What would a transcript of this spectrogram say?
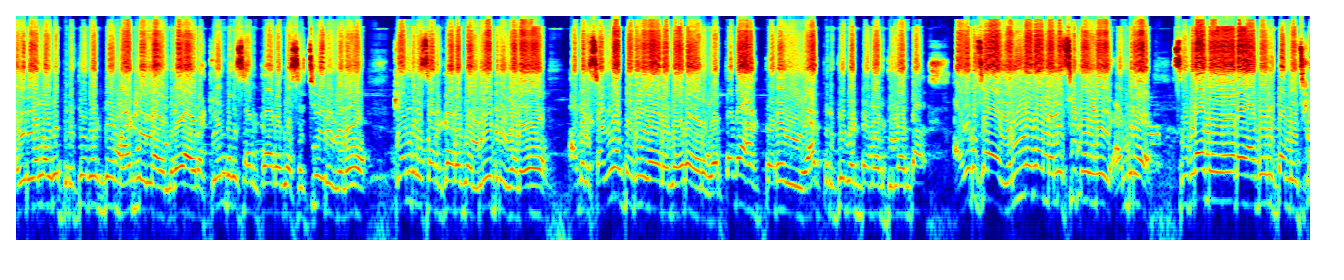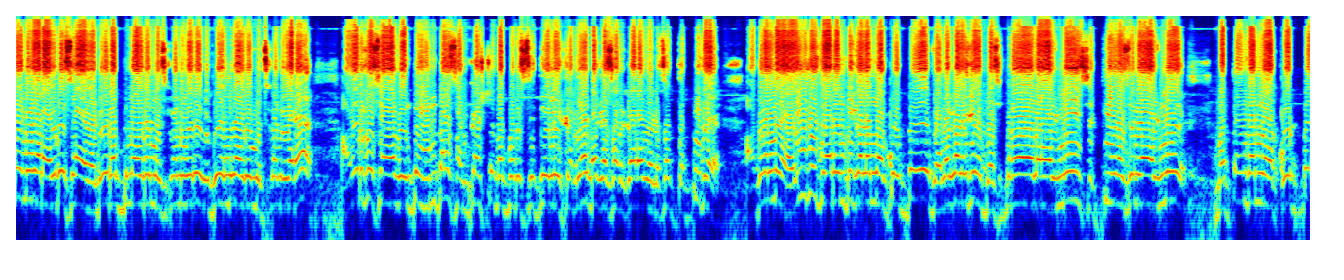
ಅವ್ರೇನಾದ್ರು ಪ್ರತಿಭಟನೆ ಮಾಡ್ಲಿಲ್ಲ ಅಂದ್ರೆ ಅವರ ಕೇಂದ್ರ ಸರ್ಕಾರದ ಸಚಿವರುಗಳು, ಕೇಂದ್ರ ಸರ್ಕಾರದ ಲೀಡರ್ಗಳು, ಆಮೇಲೆ ಸಂಘ ಪರಿವಾರದವರು ಅವರು ಒತ್ತಡ ಹಾಕ್ತಾರೆ ಯಾಕೆ ಪ್ರತಿಭಟನೆ ಮಾಡ್ತಿಲ್ಲ ಅಂತ. ಅವರು ಸಹ ಎಲ್ಲರ ಮನಸ್ಸಿನಲ್ಲಿ ಅಂದ್ರೆ ಸಿದ್ದರಾಮಯ್ಯ ಅವರ ಆಡಳಿತ ಮೆಚ್ಕೊಂಡಿದ್ದಾರೆ, ಅವರು ಸಹ ಯಡಿಯೂರಪ್ಪನವರು ಮೆಚ್ಕೊಂಡಿದ್ದಾರೆ ವಿಜೇಂದ್ರ ಅವರು ಮೆಚ್ಕೊಂಡಿದ್ದಾರೆ. ಅವ್ರಿಗೂ ಸಹ ಗೊತ್ತು ಇಂತಹ ಸಂಕಷ್ಟದ ಪರಿಸ್ಥಿತಿಯಲ್ಲಿ ಕರ್ನಾಟಕ ಸರ್ಕಾರ ನಡೆಸೋದು ತಪ್ಪಿದೆ. ಅದರಲ್ಲಿ ಐದು ಗ್ಯಾರಂಟಿಗಳನ್ನ ಕೊಟ್ಟು ಜನಗಳಿಗೆ ಬಸ್ ಪ್ರಯಾಣ ಆಗ್ಲಿ, ಶಕ್ತಿ ಯೋಜನೆ ಆಗ್ಲಿ, ಮತ್ತೊಂದನ್ನ ಕೊಟ್ಟು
